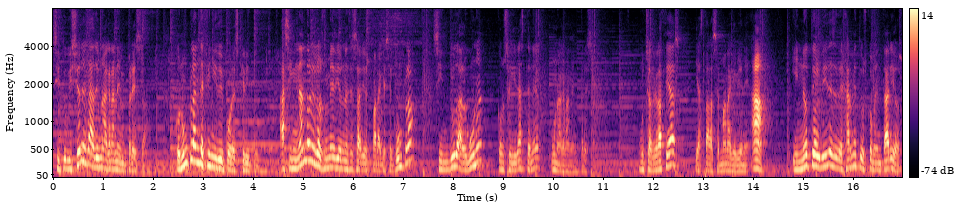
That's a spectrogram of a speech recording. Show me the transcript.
Si tu visión es la de una gran empresa, con un plan definido y por escrito, asignándole los medios necesarios para que se cumpla, sin duda alguna conseguirás tener una gran empresa. Muchas gracias y hasta la semana que viene. Ah, y no te olvides de dejarme tus comentarios.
